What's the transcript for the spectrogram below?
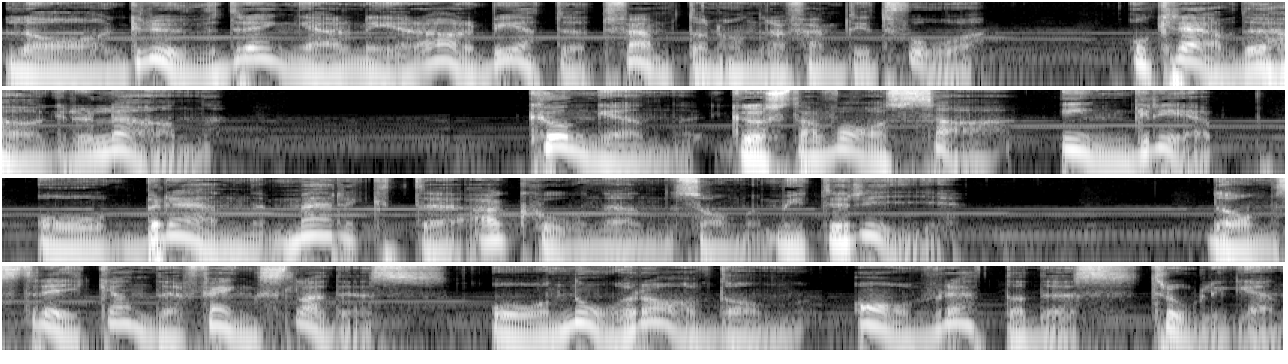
la gruvdrängar ner arbetet 1552 och krävde högre lön. Kungen Gustav Vasa ingrep och brännmärkte aktionen som myteri. De strejkande fängslades och några av dem avrättades troligen.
